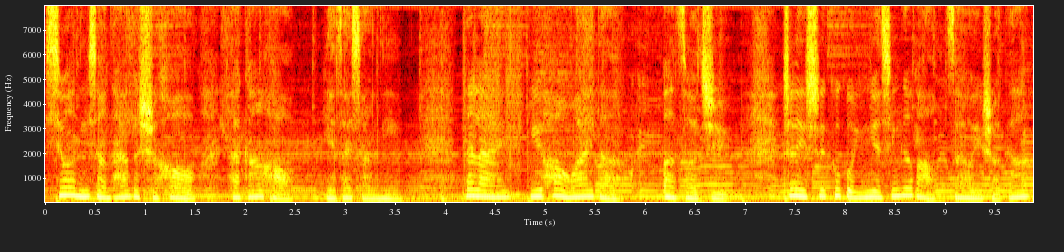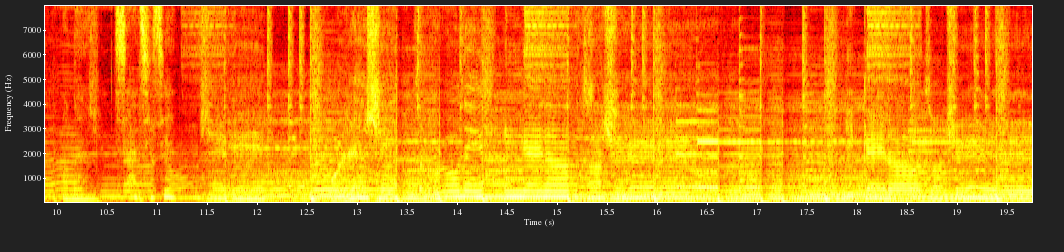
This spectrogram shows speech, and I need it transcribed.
希望你想他的时候，他刚好也在想你。带来于浩歪的《恶作剧》，这里是酷狗音乐新歌榜最后一首歌，我们下期见。我任性，走入你给的恶作剧，你给的恶作剧。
